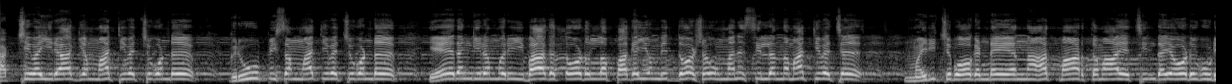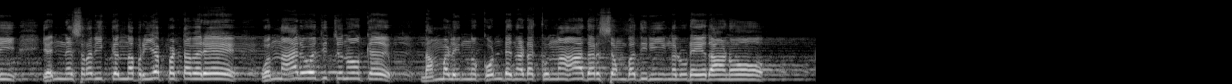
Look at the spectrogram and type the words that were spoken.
കക്ഷി വൈരാഗ്യം മാറ്റിവെച്ചുകൊണ്ട് ഗ്രൂപ്പിസം മാറ്റിവെച്ചുകൊണ്ട് ഏതെങ്കിലും ഒരു വിഭാഗത്തോടുള്ള പകയും വിദ്വേഷവും മനസ്സില്ലെന്ന് മാറ്റിവെച്ച് മരിച്ചു പോകണ്ടേ എന്ന ആത്മാർത്ഥമായ ചിന്തയോടുകൂടി എന്നെ ശ്രവിക്കുന്ന പ്രിയപ്പെട്ടവരെ ഒന്നാലോചിച്ചു നോക്ക്. നമ്മൾ ഇന്ന് കൊണ്ടു നടക്കുന്ന ആദർശം ബദിരീങ്ങളുടേതാണോ?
